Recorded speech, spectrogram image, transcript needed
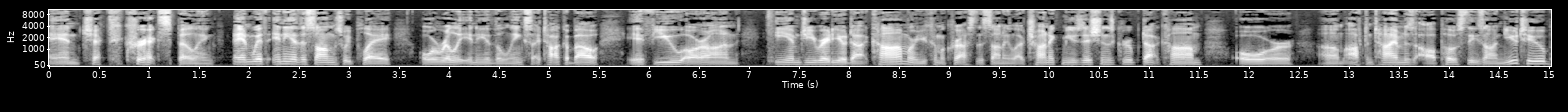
and check the correct spelling. And with any of the songs we play, or really any of the links I talk about, if you are on emgradio.com or you come across this on electronicmusiciansgroup.com, or um, oftentimes I'll post these on YouTube,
